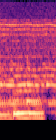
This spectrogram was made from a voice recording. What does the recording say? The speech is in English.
Thank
